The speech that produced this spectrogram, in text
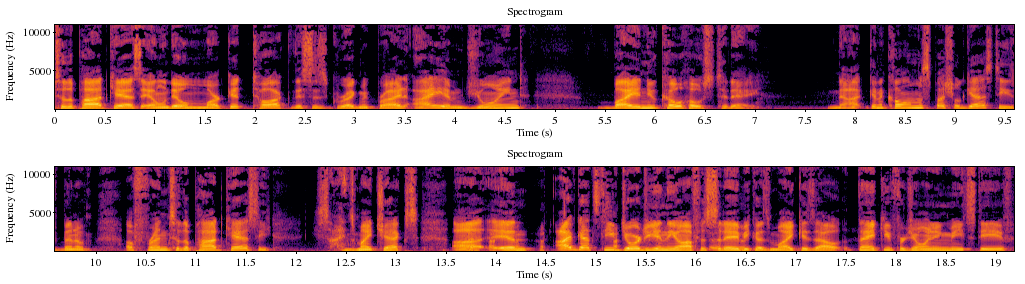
to the podcast, Allendale Market Talk. This is Greg McBride. I am joined by a new co host today. Not going to call him a special guest. He's been a, a friend to the podcast. He, he signs my checks. Uh, and I've got Steve Georgy in the office today because Mike is out. Thank you for joining me, Steve.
